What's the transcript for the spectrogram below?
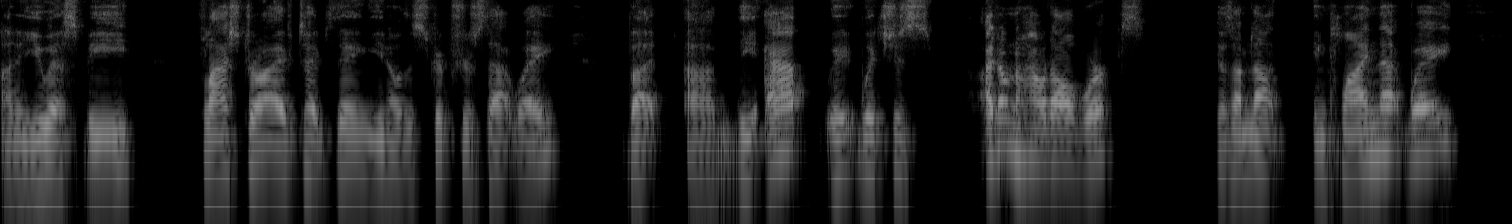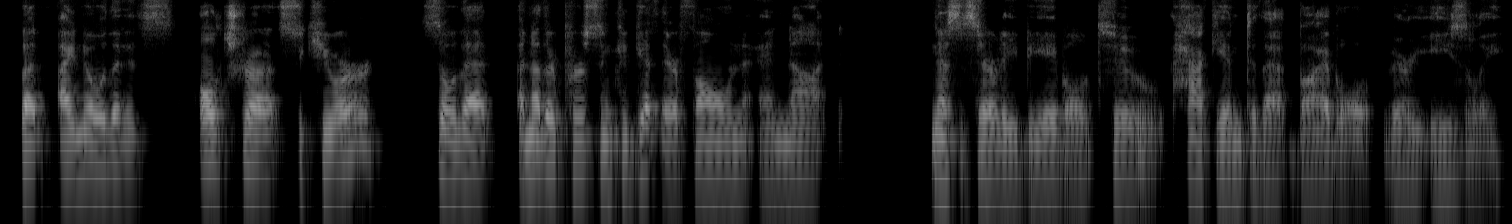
on a USB flash drive type thing, you know, the scriptures that way. But um, the app, which is, I don't know how it all works because I'm not inclined that way, but I know that it's ultra secure so that another person could get their phone and not necessarily be able to hack into that Bible very easily.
